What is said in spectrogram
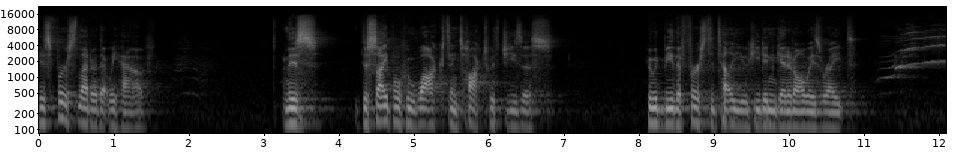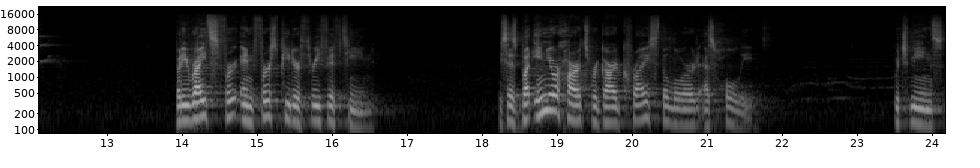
his first letter that we have, this disciple who walked and talked with Jesus, who would be the first to tell you he didn't get it always right. But he writes in 1 Peter 3:15. He says, "But in your hearts regard Christ the Lord as holy," which means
